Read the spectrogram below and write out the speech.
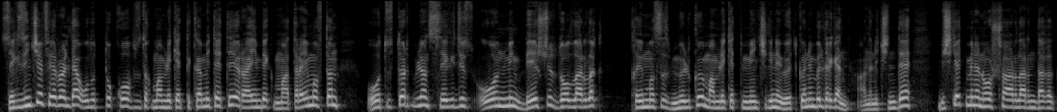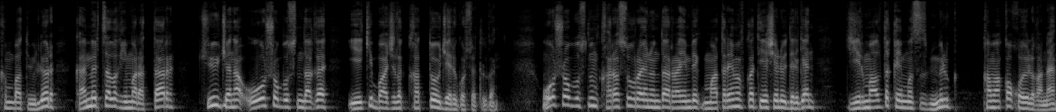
Сегизинчи февралда улуттук коопсуздук мамлекеттик комитети райымбек матраимовдун отуз төрт миллион сегиз жүз он миң беш жүз долларлык кыймылсыз мүлкү мамлекеттин менчигине өткөнүн билдирген. Анын ичинде бишкек менен ош шаарларындагы кымбат үйлөр коммерциялык имараттар чүй жана ош облусундагы эки бажылык каттоо жери көрсөтүлгөн ош облусунун кара суу районунда райымбек матраимовго тиешелүү делген жыйырма алты кыймылсыз мүлк камакка коюлганы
